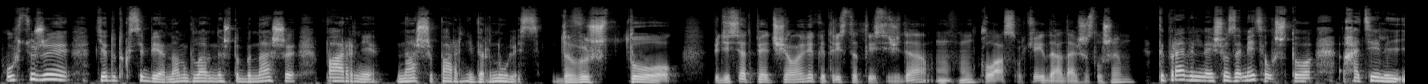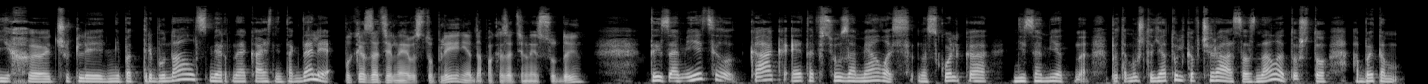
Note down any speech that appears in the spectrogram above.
Пусть уже едут к себе. Нам главное, чтобы наши парни, наши парни вернулись. Да вы что? 55 человек и 300 тысяч, да? Угу, класс, окей, да, дальше слушаем. Ты правильно еще заметил, что хотели их э, чуть ли не под трибунал, смертная казнь и так далее. Показательные выступления, да, показательные суды. Ты заметил, как это все замялось, насколько незаметно? Потому что я только вчера осознала то, что об этом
